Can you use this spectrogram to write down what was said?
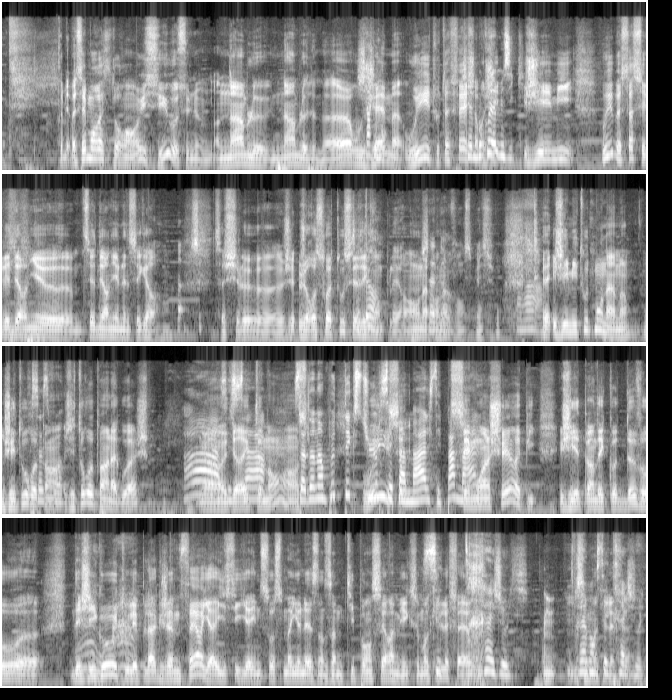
Très bien. Bah, c'est mon restaurant ici. C'est une, un humble, une humble demeure où j'aime. Oui, tout à fait. J'aime beaucoup la musique. J'ai mis. Oui, bah ça, c'est les derniers, euh, c'est les derniers. Sachez-le. euh, je, je reçois tous ces exemplaires en, avance, bien sûr. Ah, J'ai mis toute mon âme. hein. J'ai tout Ça repeint. J'ai tout repeint à la gouache Ah, euh, directement. Ça. ça donne un peu de texture, Oui, c'est pas mal, c'est pas mal. C'est moins cher et puis j'y ai peint des côtes de veau, euh, des Ah, gigots et ah. tous les plats que j'aime faire. Il y a ici il y a une sauce mayonnaise dans un petit pot en céramique, c'est moi qui l'ai fait. ouais. Très joli. Mm, Vraiment, c'est très fait. joli.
